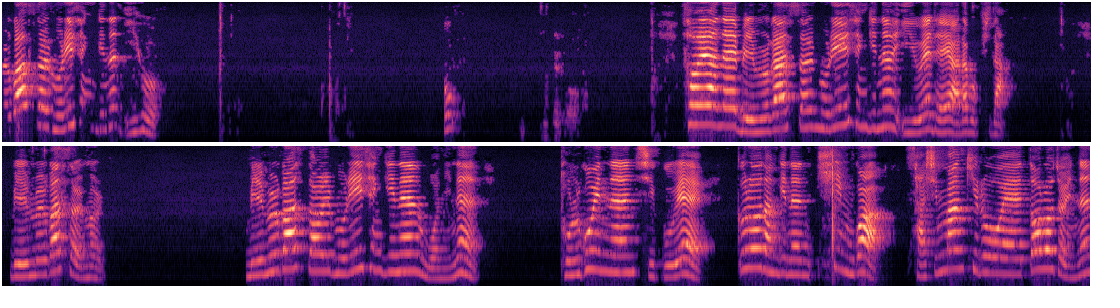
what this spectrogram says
밀물과 썰물이 생기는 이유. 어? 서해안에 밀물과 썰물이 생기는 이유에 대해 알아봅시다. 밀물과 썰물. 밀물과 썰물이 생기는 원인은 돌고 있는 지구에 끌어당기는 힘과 40만 킬로에 떨어져 있는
